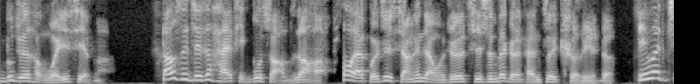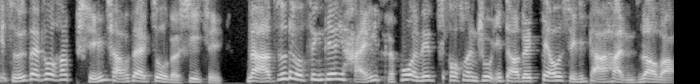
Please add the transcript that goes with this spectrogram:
你不觉得很危险吗？当时其实还挺不爽，知道哈。后来回去想一想，我觉得其实那个人才是最可怜的，因为只是在做他平常在做的事情，哪知道今天还忽然间召唤出一大堆彪形大汉，你知道吗？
